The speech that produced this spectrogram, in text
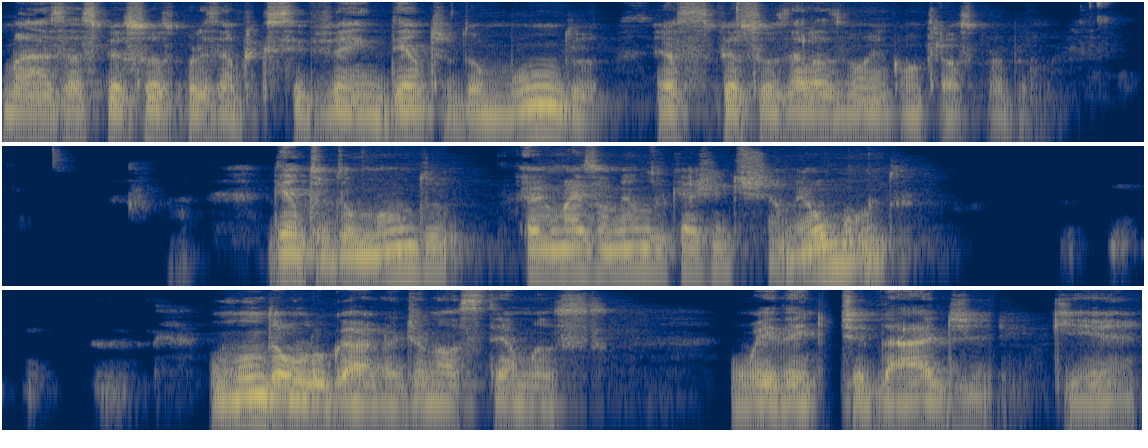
Mas as pessoas, por exemplo, que se veem dentro do mundo, essas pessoas elas vão encontrar os problemas. Dentro do mundo é mais ou menos o que a gente chama, é o mundo. O mundo é um lugar onde nós temos uma identidade que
